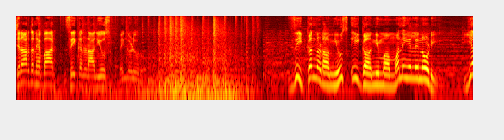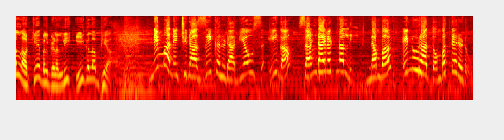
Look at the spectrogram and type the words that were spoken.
Janardhan Hebbar Zee Kannada news Bengaluru. Zee Kannada news ಈಗ ನಿಮ್ಮ ಮನೆಯಲ್ಲೇ ನೋಡಿ. ಎಲ್ಲ ಕೇಬಲ್ಗಳಲ್ಲಿ ಈಗ ಲಭ್ಯ. ನಿಮ್ಮ ನೆಚ್ಚಿನ ಜಿ ಕನ್ನಡ ನ್ಯೂಸ್ ಈಗ ಸನ್ ಡೈರೆಕ್ಟ್ನಲ್ಲಿ ನಂಬರ್ ಇನ್ನೂರ ತೊಂಬತ್ತೆರಡು.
